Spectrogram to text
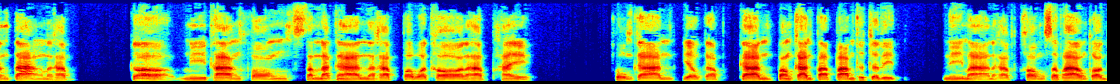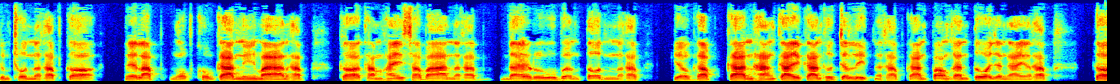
ต่างๆนะครับ ก็มีทางของสำนักงานนะครับ ปปทนะครับ ให้โครงการเกี่ยวกับการป้องกันปราบปรามทุจริตนี้มานะครับ ของสภาองค์กรชุมชนนะครับ ก็ได้รับงบโครงการนี้มานะครับ ก็ทำให้ชาวบ้านนะครับ ได้รู้เบื้องต้นนะครับ เกี่ยวกับการห่างไกลการทุจริตนะครับ การป้องกันตัวยังไงนะครับ ก็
